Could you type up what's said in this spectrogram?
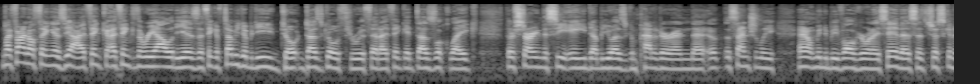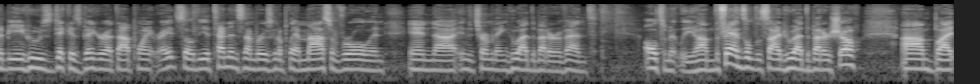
my final thing is, yeah, I think I think the reality is, I think if WWE do, does go through with it, I think it does look like they're starting to see AEW as a competitor, and that essentially, I don't mean to be vulgar when I say this, it's just going to be whose dick is bigger at that point, right? So the attendance number is going to play a massive role in in uh, in determining who had the better event ultimately. Um, the fans will decide who had the better show. Um, but,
